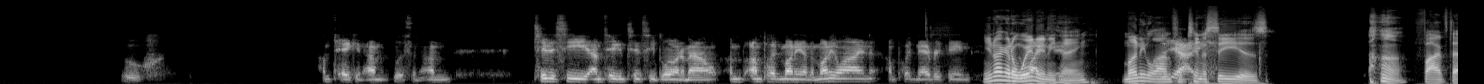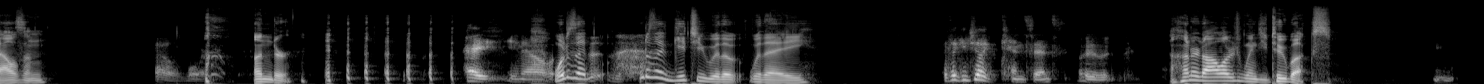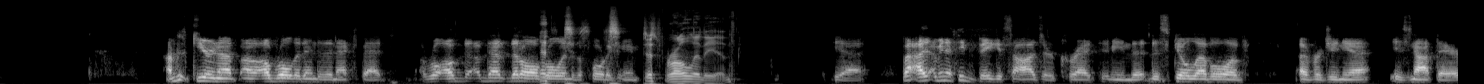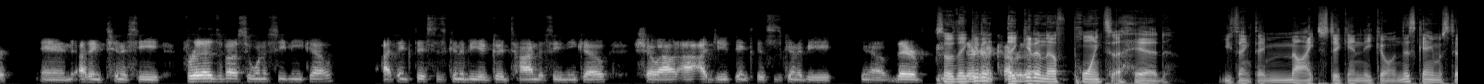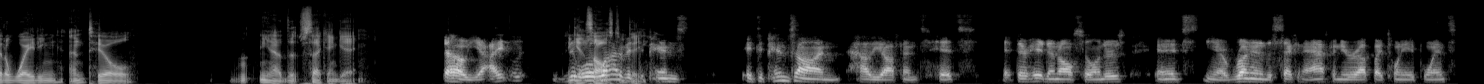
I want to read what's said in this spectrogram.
Ooh. I'm taking, I'm, listen, I'm, Tennessee, I'm taking Tennessee blowing them out. I'm, I'm putting money on the money line. I'm putting everything. You're not going to win anything. Money line yeah, for Tennessee is uh, 5,000. Oh, Lord. under hey, you know, what does that what does that get you with a with a? I think get you like ten cents. A hundred dollars wins you two bucks. Hmm. I'm just gearing up. I'll, I'll roll it into the next bet. I'll roll, I'll, that that'll all roll into the Florida game. Just roll it in. Yeah, but I, I mean, I think Vegas odds are correct. I mean, the the skill level of of Virginia is not there, and I think Tennessee. For those of us who want to see Nico, I think this is going to be a good time to see Nico show out. I, I do think this is going to be, you know, they're so they they're get a, they get enough points ahead. You think they might stick in Nico in this game instead of waiting until you know the second game? Oh yeah, I well, a lot of it depends. It depends on how the offense hits. If they're hitting on all cylinders and it's you know running in the second half and you're up by 28 points,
